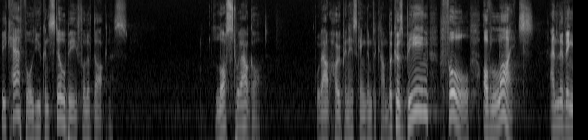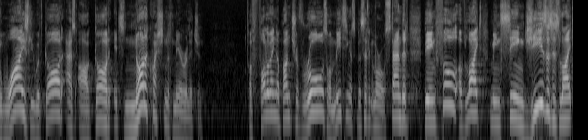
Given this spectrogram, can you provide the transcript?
be careful, you can still be full of darkness, lost without God, without hope in his kingdom to come. Because being full of light and living wisely with God as our God, it's not a question of mere religion, of following a bunch of rules or meeting a specific moral standard. Being full of light means seeing Jesus' light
